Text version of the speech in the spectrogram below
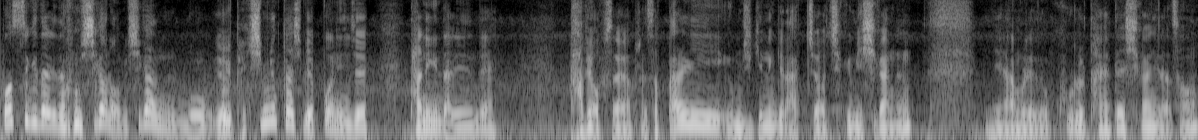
버스 기다리다 보면 시간 없 시간 뭐 여기 116 다시 몇 번이 이제 다니긴 다니는데 답이 없어요. 그래서 빨리 움직이는 게 낫죠. 지금 이 시간은 예, 아무래도 콜을 타야 될 시간이라서.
